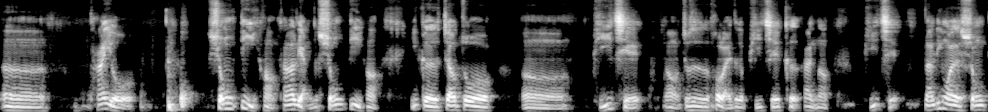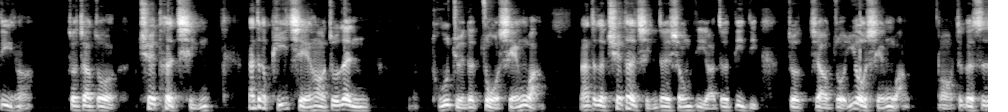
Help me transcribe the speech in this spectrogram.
呃，他有兄弟哈，他有两个兄弟哈，一个叫做。呃，皮切哦，就是后来这个皮切可汗哦，皮切。那另外一个兄弟哈，就叫做缺特勤。那这个皮切哈，就任突厥的左贤王。那这个阙特勤这个兄弟啊，这个弟弟就叫做右贤王。哦，这个是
